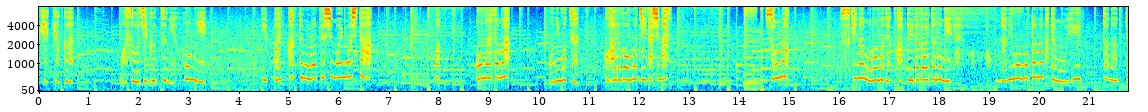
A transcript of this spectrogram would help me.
結局お掃除グッズに本にいっぱい買ってもらってしまいました。オーナー様お荷物小春がお持ちいたします。そんな好きなものまで買っていただいたのに何も持たなくてもいいだなんて。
